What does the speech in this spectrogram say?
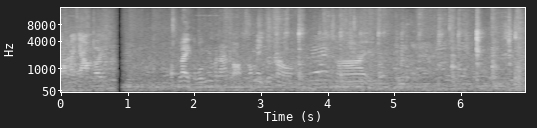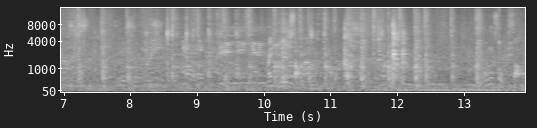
เอามายำเลย ไล่กับผมมีเวลาตอบเขาไม่คือเขาใช่ไม่พลิกสองอันกุ้งสุกสอง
